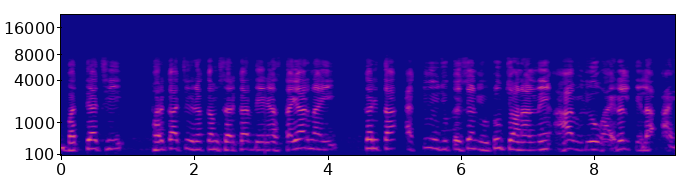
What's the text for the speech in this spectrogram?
भत्त्याची फरकाची रक्कम सरकार देण्यास तयार नाही करिता ऍक्टिव्ह एज्युकेशन युट्यूब चॅनलने हा व्हिडिओ व्हायरल केला आहे.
